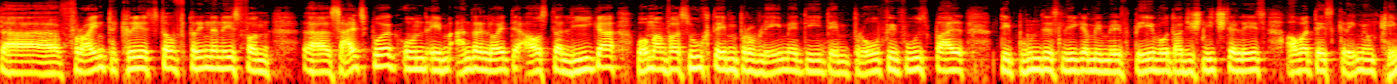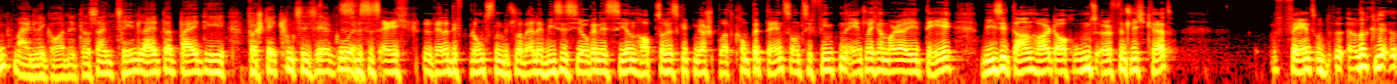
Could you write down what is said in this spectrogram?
der Freund Christoph drinnen ist von äh, Salzburg und eben andere Leute aus der Liga, wo man versucht eben Probleme, die dem Profifußball, die Bundesliga mit dem ÖFB, wo da die Schnittstelle ist, aber das Gremium kennt man eigentlich gar nicht. Da sind zehn Leute dabei, die verstecken sie sehr gut. Es ist eigentlich relativ blunzen mittlerweile, wie sie sich organisieren. Hauptsache es gibt mehr Sportkompetenz und sie finden endlich einmal eine Idee, wie sie dann halt auch uns Öffentlichkeit, Fans, und äh, äh,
